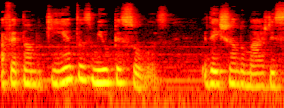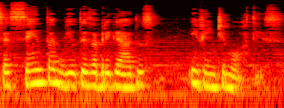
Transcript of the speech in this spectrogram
afetando 500 mil pessoas deixando mais de 60 mil desabrigados e 20 mortes.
